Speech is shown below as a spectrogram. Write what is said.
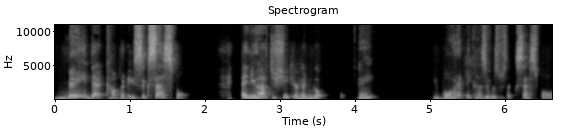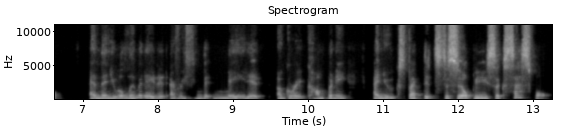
made that company successful. And you have to shake your head and go, okay, you bought it because it was successful and then you eliminated everything that made it a great company and you expect it to still be successful.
